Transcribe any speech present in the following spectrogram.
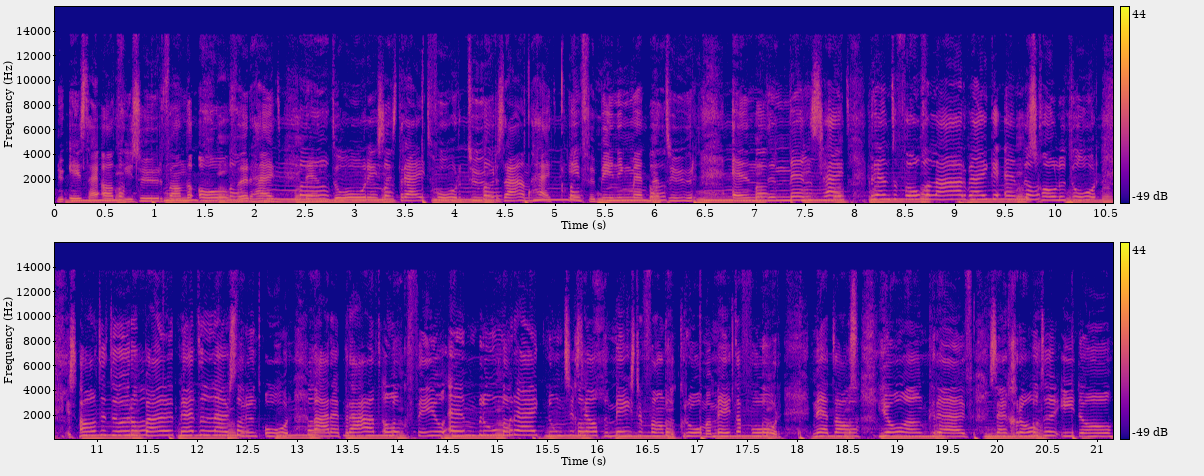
Nu is hij adviseur van de overheid. Rent door in zijn strijd voor duurzaamheid. In verbinding met natuur en de mensheid. Rent de vogelaar, wijken en de scholen door. Is altijd erop uit met een luisterend oor. Maar hij praat ook veel en bloemrijk. Noemt zichzelf de meester van de kromme metafoor. Net als Johan Cruijff, zijn grote idool.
